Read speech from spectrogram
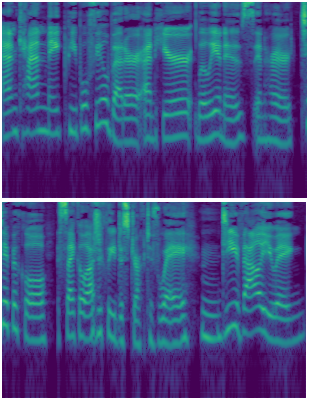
and can make people feel better. And here Lillian is in her typical psychologically destructive way, hmm. devaluing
